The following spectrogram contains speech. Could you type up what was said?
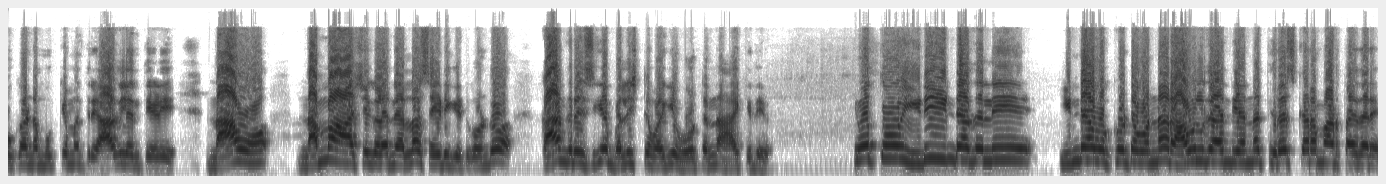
ಮುಖಂಡ ಮುಖ್ಯಮಂತ್ರಿ ಆಗ್ಲಿ ಅಂತೇಳಿ ನಾವು ನಮ್ಮ ಆಶೆಗಳನ್ನೆಲ್ಲ ಸೈಡಿಗೆ ಇಟ್ಕೊಂಡು ಕಾಂಗ್ರೆಸ್ಗೆ ಬಲಿಷ್ಠವಾಗಿ ಓಟನ್ನ ಹಾಕಿದ್ದೇವೆ. ಇವತ್ತು ಇಡೀ ಇಂಡಿಯಾದಲ್ಲಿ ಇಂಡಿಯಾ ಒಕ್ಕೂಟವನ್ನ ರಾಹುಲ್ ಗಾಂಧಿಯನ್ನ ತಿರಸ್ಕಾರ ಮಾಡ್ತಾ ಇದ್ದಾರೆ.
